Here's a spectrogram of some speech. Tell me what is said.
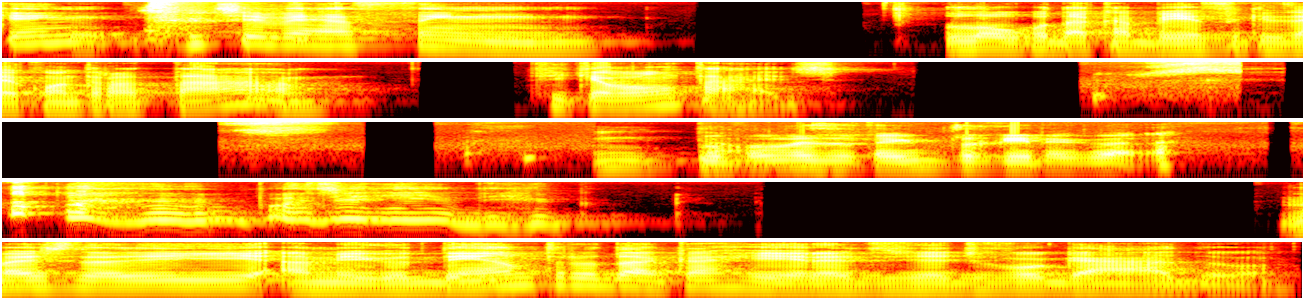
Quem tiver assim, louco da cabeça e quiser contratar, fique à vontade. Então, mas eu tenho de rir agora. pode rir, amigo. Mas daí, amigo, dentro da carreira de advogado,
